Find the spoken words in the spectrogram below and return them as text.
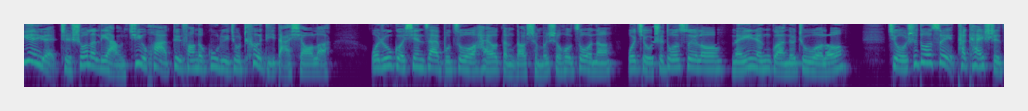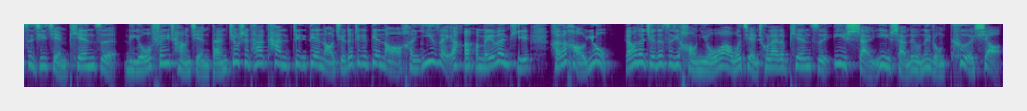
月月只说了两句话，对方的顾虑就彻底打消了。我如果现在不做，还要等到什么时候做呢？我九十多岁喽，没人管得住我喽。九十多岁，他开始自己剪片子，理由非常简单，就是他看这个电脑，觉得这个电脑很 easy 啊，没问题，很好用。然后他觉得自己好牛啊，我剪出来的片子一闪一闪的有那种特效。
